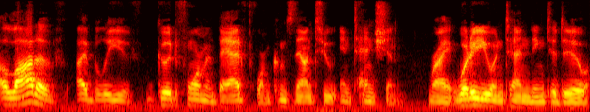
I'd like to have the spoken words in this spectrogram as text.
a, a, lot of, I believe, good form and bad form comes down to intention, right? What are you intending to do,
